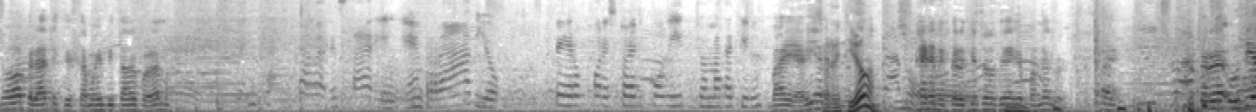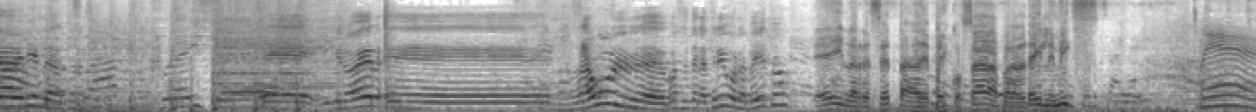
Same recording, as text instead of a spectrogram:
No, espérate que estamos invitando al programa. estar en, en radio, pero por esto del COVID yo me retiro. Vaya, bien. ¿Se retiró? Espérame, pero es que esto no tiene que ponerlo. Vaya. Pero eh, un día va a venir la doctora. Eh, y quiero ver, eh, Raúl, eh, vos sos de la tribu, rapidito. Ey, la receta de pescosada para el Daily Mix. Eh,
